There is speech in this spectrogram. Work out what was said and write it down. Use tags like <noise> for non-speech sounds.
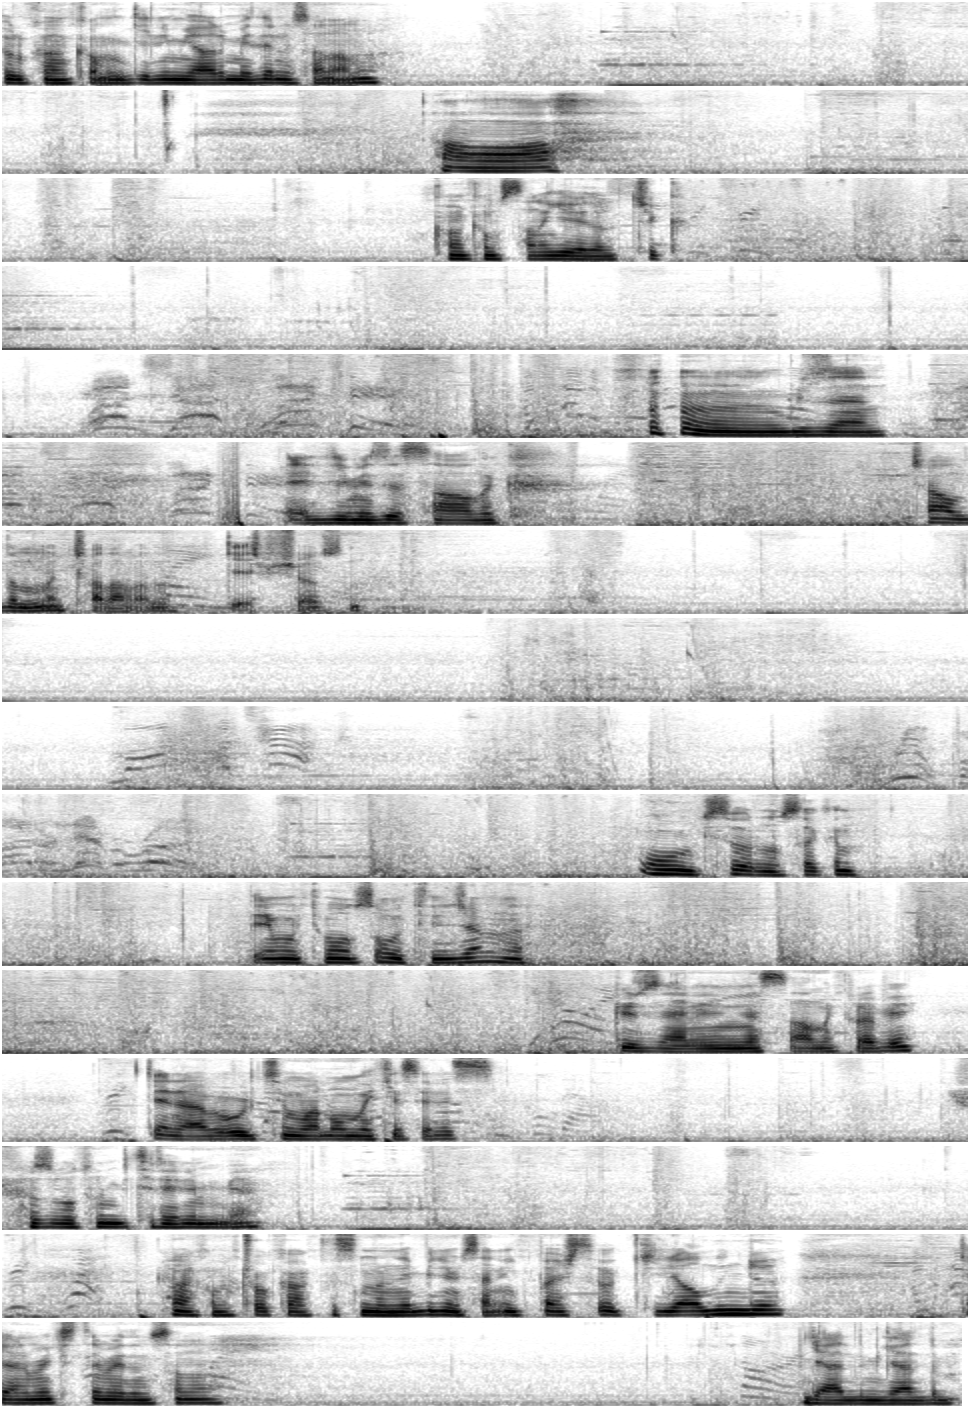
Dur kankam geleyim yardım ederim sana ama. Allah. Kankam sana geliyorlar çık. Hmm, güzel. Elimize sağlık. Çaldım mı? Çalamadım. Geçmiş olsun. O ultisi var onun sakın. Benim ultim olsa ultileyeceğim de. Güzel eline sağlık Rabi. Gel abi ultim var onunla keseriz. Cooldown. Şu hız botunu bitirelim. Request. Kankam çok haklısın da ne bileyim sen ilk başta o kili alınca gelmek istemedim sana. Geldim geldim.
